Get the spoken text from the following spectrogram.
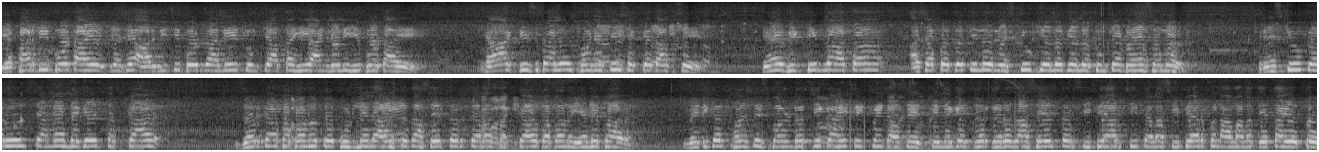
एफ आर बी बोट आहे. जसे आर्मीची बोट झाली तुमची आता ही आणलेली ही बोट आहे. ह्या डिसबॅलन्स होण्याची शक्यता असते. या विक्टीमला आता अशा पद्धतीनं रेस्क्यू केलं गेलं तुमच्या डोळ्यासमोर. रेस्क्यू करून त्यांना लगेच तत्काळ जर का बाबांनो ते बुडलेल्या अवस्थेत असेल तर त्याला तत्काळ बाबांनो N F R medical first रिस्पॉन्डरची काही ट्रीटमेंट असेल ती लगेच जर गरज असेल तर सीपीआरची त्याला सीपीआर पण आम्हाला देता येतो.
